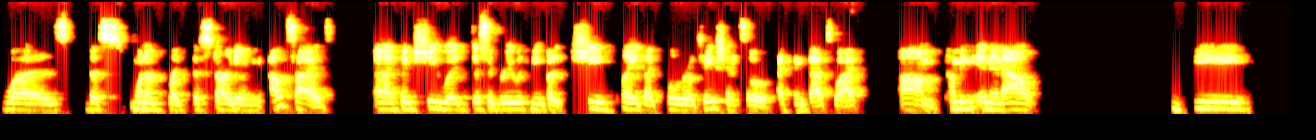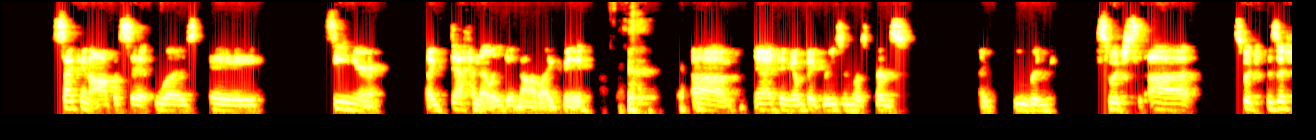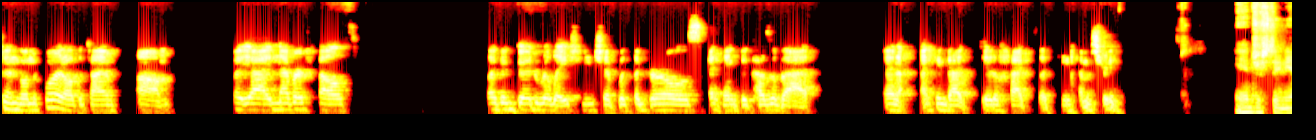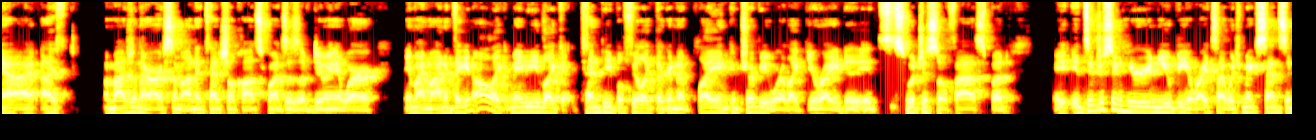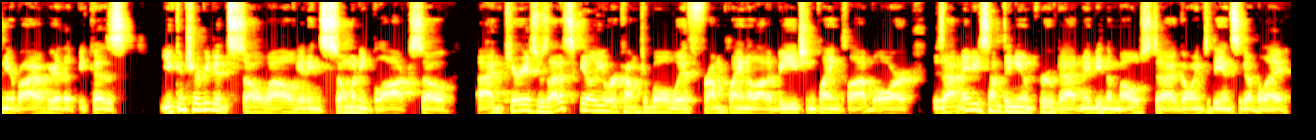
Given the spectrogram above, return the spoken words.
was this one of like the starting outsides, and I think she would disagree with me, but she played like full rotation, so I think that's why. Um, coming in and out, the second opposite was a senior, like definitely did not like me. um, and I think a big reason was because like, we would switch uh, switch positions on the court all the time. Um, but yeah, I never felt like a good relationship with the girls. I think because of that, and I think that did affect the team chemistry. Interesting. Yeah, I, I imagine there are some unintentional consequences of doing it where in my mind i'm thinking oh like maybe like 10 people feel like they're going to play and contribute where like you're right it, it switches so fast but it, it's interesting hearing you be a right side which makes sense in your bio here that because you contributed so well getting so many blocks. So uh, i'm curious was that a skill you were comfortable with from playing a lot of beach and playing club or is that maybe something you improved at maybe the most uh, going to the ncaa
